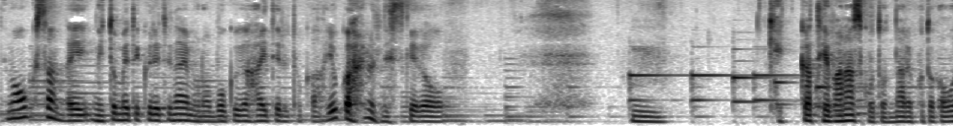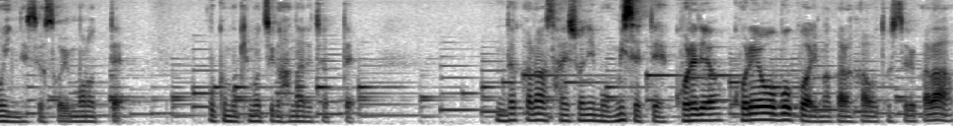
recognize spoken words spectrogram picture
でまあ、奥さんが認めてくれてないものを僕が履いてるとかよくあるんですけどうん。結果手放すことになることが多いんですよそういうものって。僕も気持ちが離れちゃって。だから最初にもう見せてこれだよ。これを僕は今から買おうとしてるから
